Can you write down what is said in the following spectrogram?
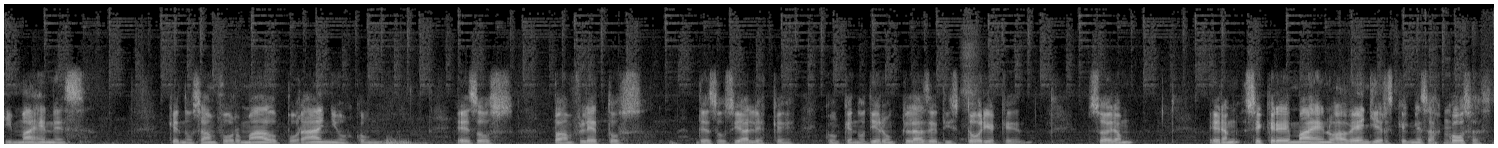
imágenes que nos han formado por años con esos panfletos de sociales que, con que nos dieron clases de historia que eran, eran, se cree más en los Avengers que en esas cosas.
